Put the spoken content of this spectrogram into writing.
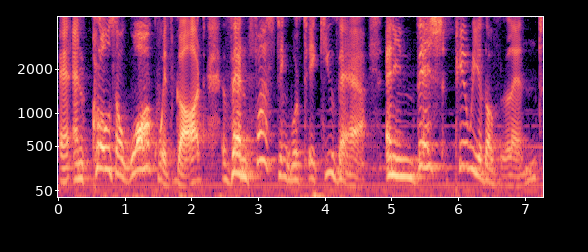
and closer walk with God, then fasting will take you there. And in this period of Lent,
